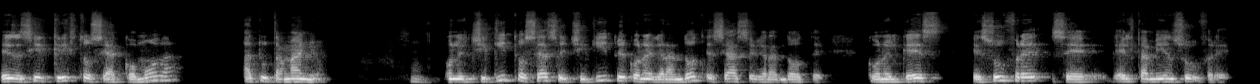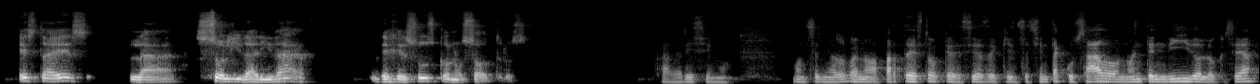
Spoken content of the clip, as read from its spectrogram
Es decir, Cristo se acomoda a tu tamaño. Con el chiquito se hace chiquito y con el grandote se hace grandote. Con el que es que sufre, él también sufre. Esta es la solidaridad de Jesús con nosotros. Padrísimo. Monseñor, bueno, aparte de esto que decías de quien se siente acusado, no entendido, lo que sea,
